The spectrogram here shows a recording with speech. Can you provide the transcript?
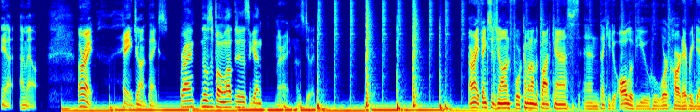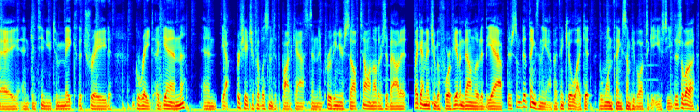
Yeah, I'm out. All right. Hey, John, thanks. Bryan, this was fun. We'll have to do this again. All right, let's do it. All right, thanks to John for coming on the podcast, and thank you to all of you who work hard every day and continue to make the trade great again. And yeah, appreciate you for listening to the podcast and improving yourself, telling others about it. Like I mentioned before, if you haven't downloaded the app, there's some good things in the app. I think you'll like it. The one thing some people have to get used to, there's a lot of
